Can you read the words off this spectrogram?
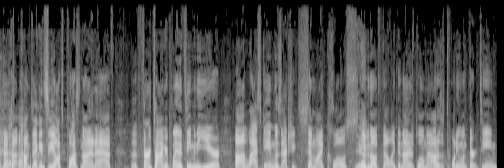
I'm taking Seahawks plus nine and a half. The third time you're playing the team in a year. Uh, the last game was actually semi close, Yeah. even though it felt like the Niners blew them out as a 21-13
